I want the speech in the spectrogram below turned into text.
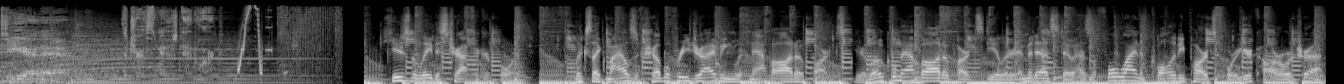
TNN, Here's the latest traffic report. Looks like miles of trouble-free driving with Napa Auto Parts. Your local Napa Auto Parts dealer in Modesto has a full line of quality parts for your car or truck.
